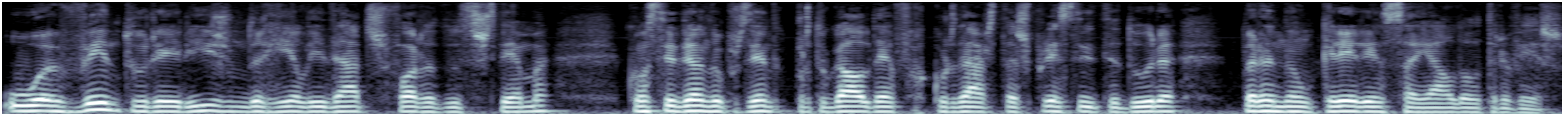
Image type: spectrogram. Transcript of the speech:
o aventureirismo de realidades fora do sistema, considerando o Presidente que Portugal deve recordar-se da experiência de ditadura para não querer ensaiá-la outra vez.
